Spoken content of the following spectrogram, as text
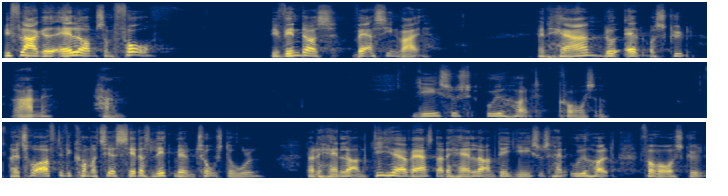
Vi flakkede alle om som får. Vi vendte os hver sin vej. Men Herren lod al vores skyld ramme ham. Jesus udholdt korset. Og jeg tror ofte, vi kommer til at sætte os lidt mellem to stole, når det handler om de her vers, når det handler om det, Jesus han udholdt for vores skyld.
